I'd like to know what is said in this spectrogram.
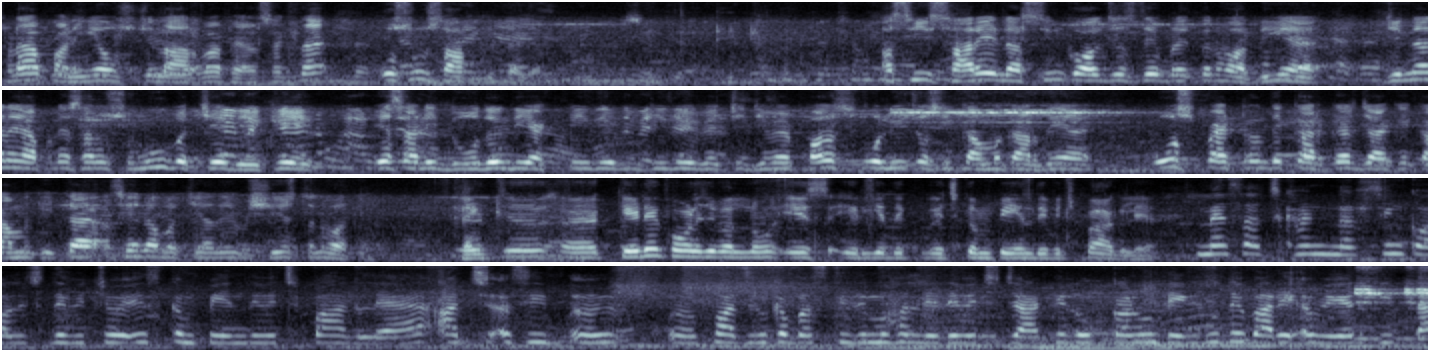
ਖੜਾ ਪਾਣੀ ਹੈ, ਉਸ 'ਚ ਲਾਰਵਾ ਫੈਲ ਸਕਦਾ ਉਸ ਨੂੰ ਸਾਫ਼ ਕੀਤਾ ਜਾਵੇ। ਅਸੀਂ ਸਾਰੇ ਨਰਸਿੰਗ ਕਾਲਜਸ ਦੇ ਬੜੇ ਧੰਨਵਾਦੀ ਹਾਂ, ਜਿਨ੍ਹਾਂ ਨੇ ਆਪਣੇ ਸਾਨੂੰ ਸਮੂਹ ਬੱਚੇ ਦੇ ਕੇ ਇਹ ਸਾਡੀ 2 ਦਿਨ ਦੀ ਐਕਟੀਵਿਟੀ ਦੇ ਵਿੱਚ ਜਿਵੇਂ ਪਲਸ ਪੋਲੀਓ 'ਚ ਅਸੀਂ ਕੰਮ ਕਰਦੇ ਹਾਂ, ਉਸ ਪੈਟਰਨ ਦੇ ਘਰ ਘਰ ਜਾ ਕੇ ਕੰਮ ਕੀਤਾ ਅਸੀਂ ਇਹਨਾਂ ਬੱਚਿਆਂ ਦੇ ਵਿਸ਼ੇਸ਼ ਧੰਨਵਾਦੀ ਹਾਂ। ਥੈਂਕ ਯੂ ਕਿਹੜੇ ਕਾਲਜ ਵੱਲੋਂ ਇਸ ਏਰੀਆ ਦੇ ਵਿੱਚ ਕੈਂਪੇਨ ਦੇ ਵਿੱਚ ਭਾਗ ਲਿਆ? ਮੈਂ ਸੱਚਖੰਡ ਨਰਸਿੰਗ ਕਾਲਜ ਦੇ ਵਿੱਚੋਂ ਇਸ ਕੈਂਪੇਨ ਦੇ ਵਿੱਚ ਭਾਗ ਲਿਆ ਹੈ। ਅੱਜ ਅਸੀਂ ਅ, ਅ, ਫਾਜ਼ਿਲਕਾ ਬਸਤੀ ਦੇ ਮੁਹੱਲੇ ਦੇ ਵਿੱਚ ਜਾ ਕੇ ਲੋਕਾਂ ਨੂੰ ਡੇਂਗੂ ਦੇ ਬਾਰੇ ਅਵੇਅਰ ਕੀਤਾ।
